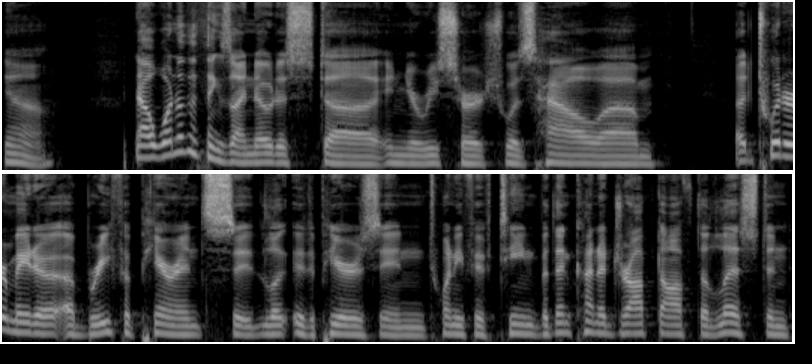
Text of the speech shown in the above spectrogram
Yeah. Now, one of the things I noticed uh, in your research was how um, uh, Twitter made a, a brief appearance. It, it, appears in 2015, but then kind of dropped off the list. And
